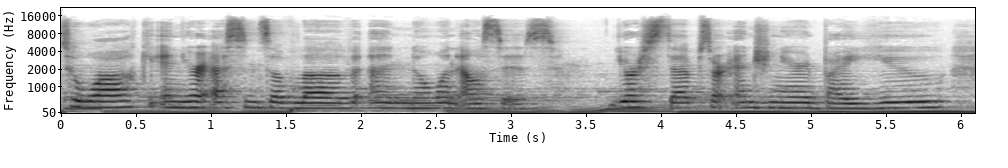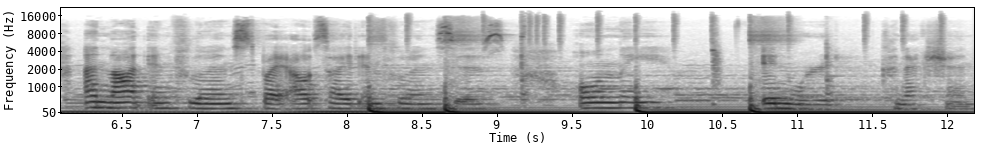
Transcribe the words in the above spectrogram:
to walk in your essence of love and no one else's. Your steps are engineered by you and not influenced by outside influences, only inward connection.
